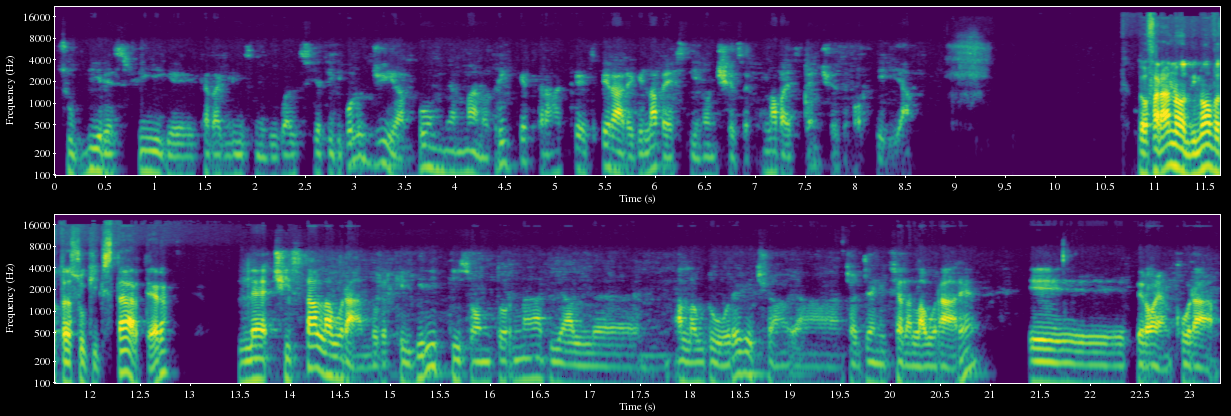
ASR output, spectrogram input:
subire sfighe e cataclismi di qualsiasi tipologia, bombe a mano, trick e track e sperare che la, peste non cese, la peste non cese porti via. Lo faranno di nuovo su Kickstarter? Le, ci sta lavorando perché i diritti sono tornati al, all'autore che ci ha, ci ha già iniziato a lavorare e, però è ancora,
